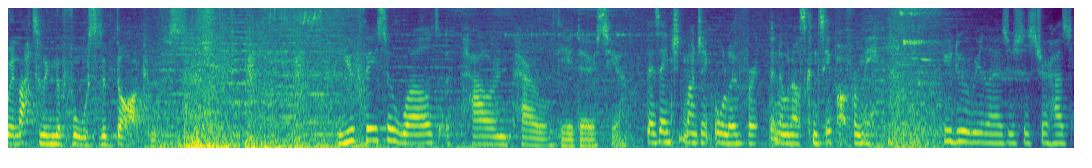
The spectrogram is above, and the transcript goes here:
We're battling the forces of darkness. You face a world of power and peril, Theodosia. There's ancient magic all over it that no one else can see apart from me. You do realize your sister has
